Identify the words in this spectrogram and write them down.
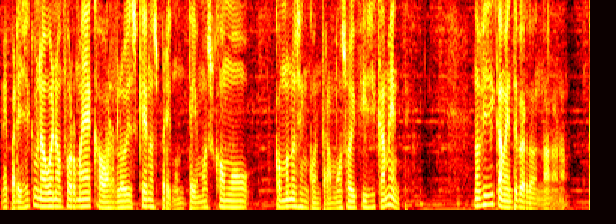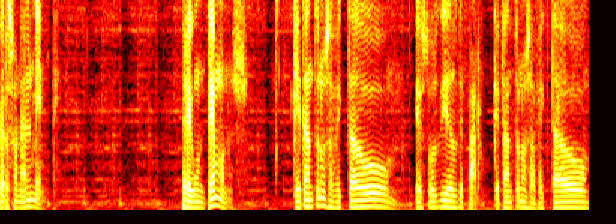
me parece que una buena forma de acabarlo es que nos preguntemos cómo, cómo nos encontramos hoy físicamente. No físicamente, perdón, no, no, no. Personalmente. Preguntémonos, ¿qué tanto nos ha afectado estos días de paro? ¿Qué tanto nos ha afectado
